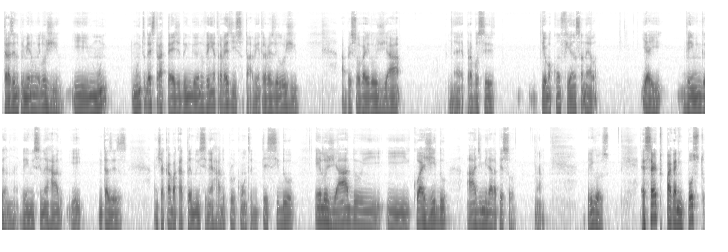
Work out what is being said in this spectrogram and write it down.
trazendo primeiro um elogio. E muito, muito da estratégia do engano vem através disso, tá? Vem através do elogio. A pessoa vai elogiar, né, para você ter uma confiança nela. E aí vem o engano, né? vem o ensino errado e muitas vezes a gente acaba acatando o ensino errado por conta de ter sido elogiado e, e coagido a admirar a pessoa. Né? É perigoso. É certo pagar imposto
